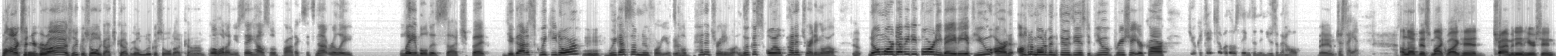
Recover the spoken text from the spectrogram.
products in your garage. Lucas Oil's got you covered. Go to lucasoil.com. Well, hold on. You say household products. It's not really labeled as such, but you got a squeaky door? Mm. We got something new for you. It's called penetrating oil. Lucas Oil Penetrating Oil. Yep. No more WD 40, baby. If you are an automotive enthusiast, if you appreciate your car, you can take some of those things and then use them at home. Bam. Just saying. I love this. Mike Whitehead chiming in here saying,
